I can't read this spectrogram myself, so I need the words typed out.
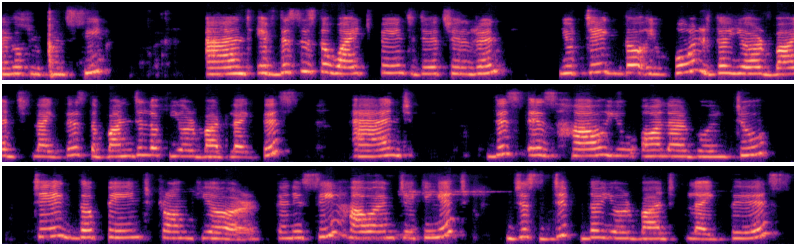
I hope you can see. And if this is the white paint, dear children, you take the, you hold the earbud like this, the bundle of earbud like this. And this is how you all are going to take the paint from here. Can you see how I'm taking it? Just dip the earbud like this.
